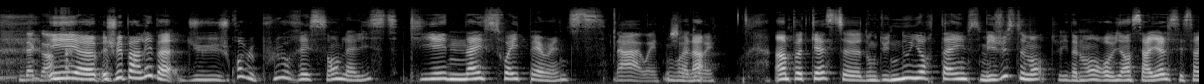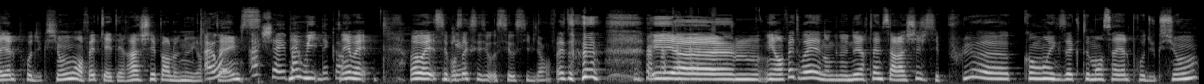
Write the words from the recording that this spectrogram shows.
D'accord. Et euh, je vais parler bah, du, je crois, le plus récent de la liste, qui est Nice White Parents. Ah ouais, voilà un podcast euh, donc du New York Times, mais justement, finalement, on revient à Serial, c'est Serial Production, en fait, qui a été racheté par le New York ah Times. Ah, je savais pas. Mais oui, d'accord. ouais, ouais, c'est pour ça que c'est aussi bien, en fait. et, euh, et en fait, ouais, donc le New York Times a racheté, je sais plus euh, quand exactement Serial Production.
